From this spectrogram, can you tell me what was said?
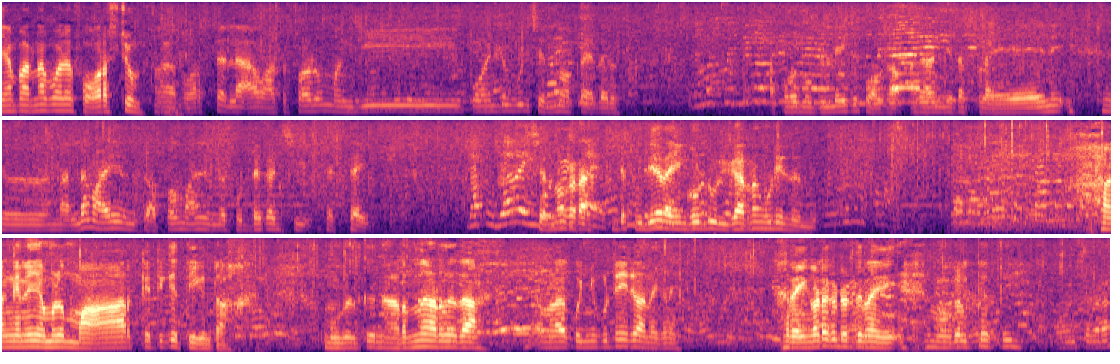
ഞാൻ പറഞ്ഞ പോലെ ഫോറസ്റ്റും ഫോറസ്റ്റ് അല്ല ആ വാട്ടർഫാളും മങ്കി പോയിന്റും കൂടി ചെന്ന് നോക്കാം ഏതായാലും. അപ്പോൾ മുകളിലേക്ക് പോകാം. അതാണ് ഇന്നത്തെ പ്ലേന് നല്ല മഴ നിന്നിട്ട് അപ്പം മഴ നിന്ന് ഫുഡൊക്കെ അടിച്ച് സെറ്റായി ചെന്നോക്കടാ എന്റെ പുതിയ റെയിൻകോട്ട് ഉദ്ഘാടനം കൂടി നിന്ന് അങ്ങനെ നമ്മൾ മാർക്കറ്റിക്ക് എത്തിക്കട്ടാ മുകൾക്ക് നടന്ന് നടന്നതാ നമ്മളെ കുഞ്ഞുകുട്ടിയായിട്ട് വന്നേക്കണേ. റെയിൻകോട്ടൊക്കെ ഇട്ടെടുത്തേ മുകൾക്ക് എത്തി. നമ്മുടെ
